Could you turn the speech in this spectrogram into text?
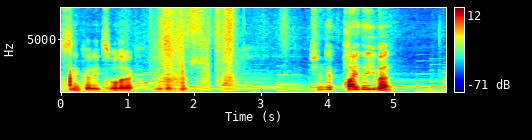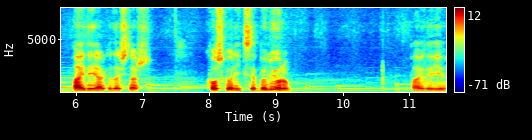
sin kare x olarak yazabiliyoruz. Şimdi paydayı ben paydayı arkadaşlar cos kare x'e bölüyorum. Paydayı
